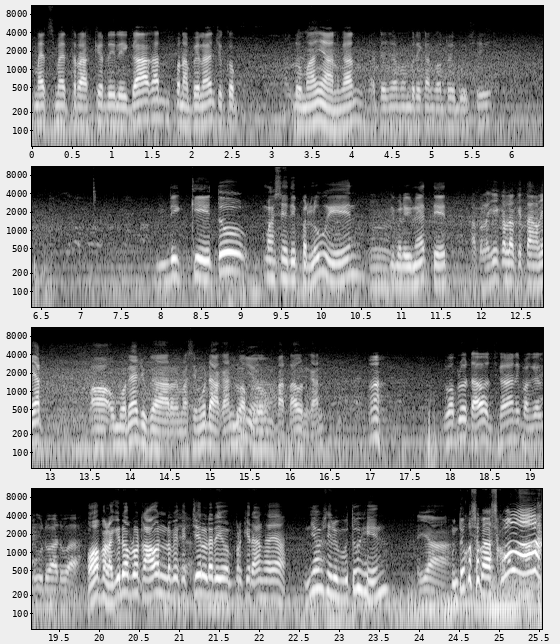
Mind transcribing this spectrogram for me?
match-match terakhir di liga kan penampilannya cukup lumayan kan, katanya memberikan kontribusi. Diki itu masih diperluin Hmm. di Bali United. Apalagi kalau kita ngelihat uh, umurnya juga masih muda kan, Iya. 24 tahun kan. 20 tahun sekarang dipanggil U22. Oh, apalagi 20 tahun lebih kecil dari perkiraan saya. Dia masih dibutuhin Iya. untuk ke sekolah-sekolah.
